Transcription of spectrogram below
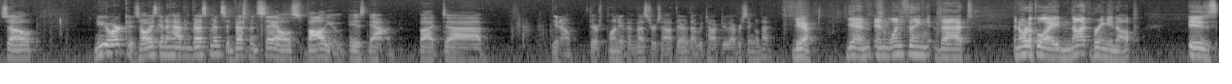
So, New York is always going to have investments. Investment sales volume is down, but uh, you know there's plenty of investors out there that we talk to every single day. Yeah, yeah, and, and one thing that an article I'm not bringing up is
